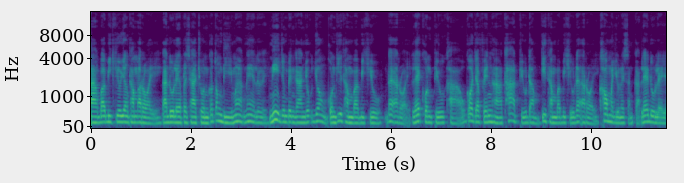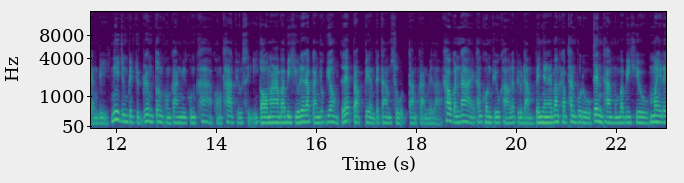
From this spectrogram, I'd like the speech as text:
หากบาร์บีคิวยังทำอร่อย การดูแลประชาชนก็ต้องดีมากแน่เลย นี่จึงเป็นการยกย่องคนที่ทำบาร์บีคิวได้อร่อย และคนผิวขาวก็จะเฟ้นหาทาสผิวดำที่ทำบาร์บีคิวได้อร่อย เข้ามาอยู่ในสังกัดและดูแลอย่างดี นี่จึงเป็นจุดเริ่มต้นของการมีคุณค่าของทาสผิวสี ต่อมาบาร์บีคิวได้รับการยกย่อง และปรับเปลี่ยนไปตามสูตรตามกาลเวลา เข้ากันได้ทั้งคนผิวขาวและผิวดำเป็นยังไงบ้างครับท่านผู้ดูเส้นทางของบาร์บีคิวไม่ได้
